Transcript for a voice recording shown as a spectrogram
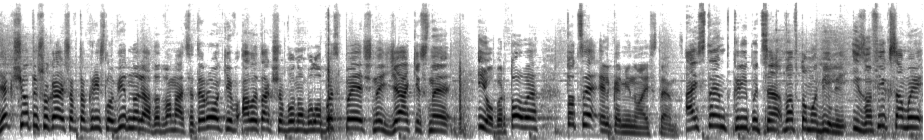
Якщо ти шукаєш автокрісло від 0 до 12 років, але так, щоб воно було безпечне, якісне і обертове, то це El Camino iStand. iStand кріпиться в автомобілі ізофіксами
